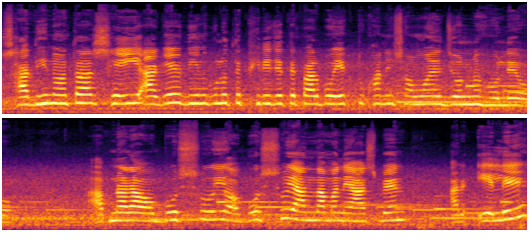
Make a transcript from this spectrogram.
স্বাধীনতার সেই আগের দিনগুলোতে ফিরে যেতে পারব একটুখানি সময়ের জন্য হলেও। আপনারা অবশ্যই অবশ্যই আন্দামানে আসবেন আর এলে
